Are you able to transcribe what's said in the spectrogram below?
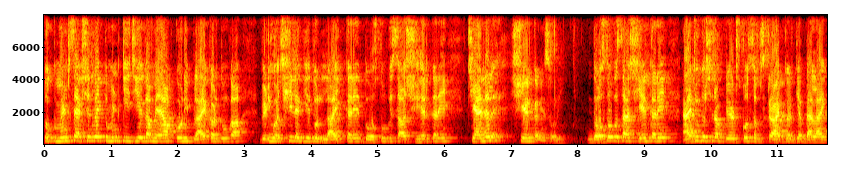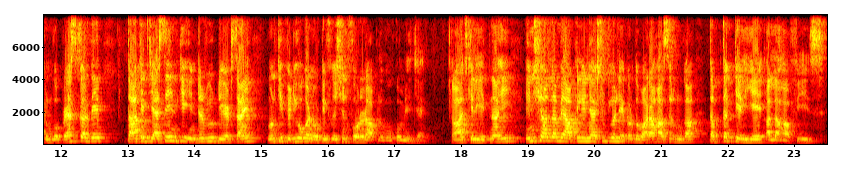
तो कमेंट सेक्शन में कमेंट कीजिएगा, मैं आपको रिप्लाई कर दूँगा। वीडियो अच्छी लगी है तो लाइक करें, दोस्तों के साथ शेयर करें चैनल शेयर करें सॉरी दोस्तों के साथ शेयर करें एजुकेशन अपडेट्स को सब्सक्राइब करके बेल आइकन को प्रेस कर दें, ताकि जैसे इनकी इंटरव्यू डेट्स आए, उनकी वीडियो का नोटिफिकेशन फ़ौरन आप लोगों को मिल जाए। आज के लिए इतना ही। इनशाला मैं आपके लिए नेक्स्ट वीडियो लेकर दोबारा हाजिर हूँ तब तक के लिए अल्लाह हाफिज़।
